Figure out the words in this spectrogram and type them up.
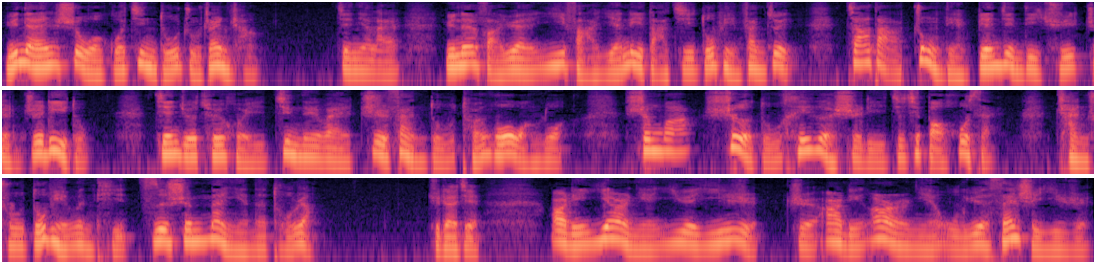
云南是我国禁毒主战场。近年来，云南法院依法严厉打击毒品犯罪，加大重点边境地区整治力度，坚决摧毁境内外制贩毒团伙网络，深挖涉毒黑恶势力及其保护伞，铲除毒品问题滋生蔓延的土壤。据了解，二零一二年一月一日至二零二二年五月三十一日，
